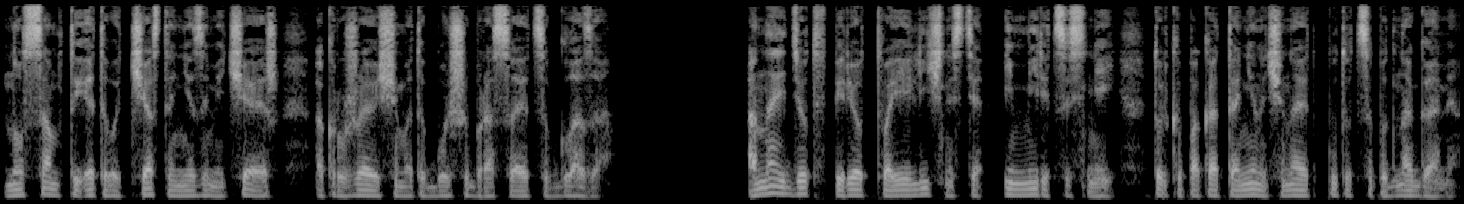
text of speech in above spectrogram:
но сам ты этого часто не замечаешь, окружающим это больше бросается в глаза. Она идет вперед твоей личности и мирится с ней, только пока та не начинает путаться под ногами.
